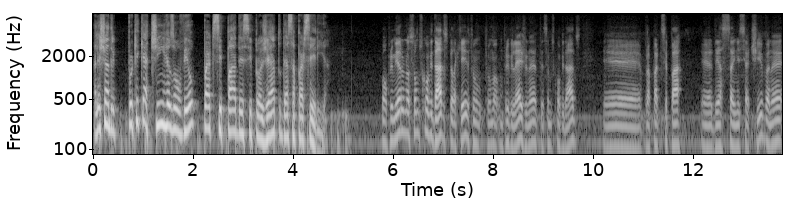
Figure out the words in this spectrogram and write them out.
Alexandre, por que, que a TIM resolveu participar desse projeto, dessa parceria? Bom, primeiro nós fomos convidados pela Case, foi um, foi uma, um privilégio, né, ter sermos convidados é, para participar é, dessa iniciativa, né.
